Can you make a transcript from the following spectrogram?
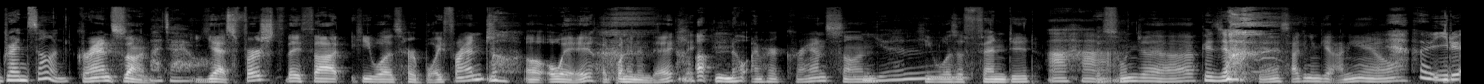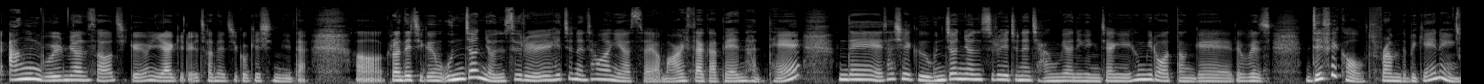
grandson. Grandson. 맞아요. Yes, first they thought he was her boyfriend. 어, 오해 할 뻔했는데. Uh, no, I'm her grandson. Yeah. He was offended. 아하. 손자야. 그죠? 네, 사귀는 게 아니에요. 이를 악물면서 지금 이야기를 전해주고 계십니다. 어, 그런데 지금 운전 연수를 해주는 상황이었어요. 마르사가 벤한테. 근데 사실 그 운전 연수를 해주는 장면이 굉장히 흥미로웠던 게 it was difficult from the beginning.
